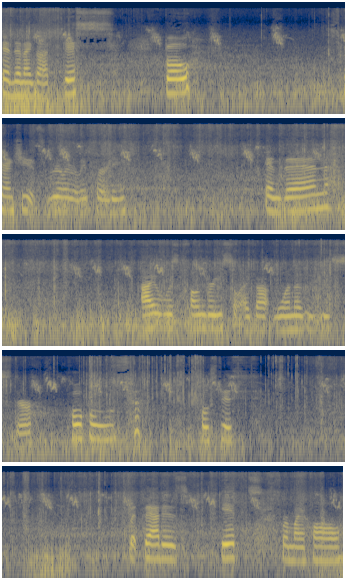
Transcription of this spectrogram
And then I got this bow scrunchie. It's really, really pretty. And then I was hungry, so I got one of these their ho-hos, hostess. But that is it for my haul.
